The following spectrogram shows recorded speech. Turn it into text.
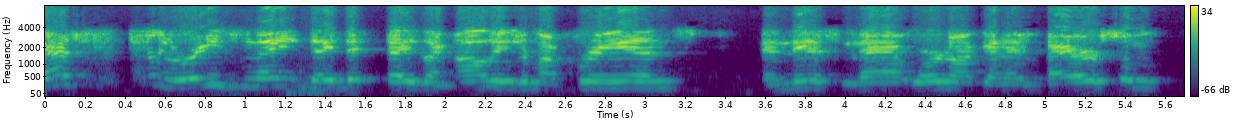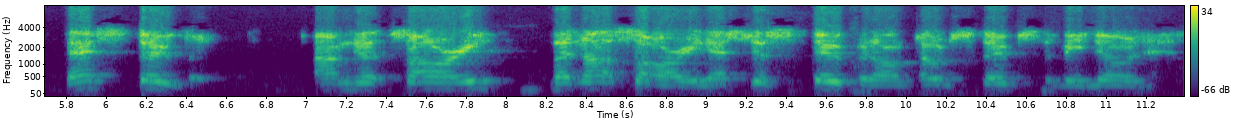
that's the reason they they they like, oh, these are my friends and this and that. We're not going to embarrass them. That's stupid. I'm just sorry, but not sorry. That's just stupid on Coach Stoops to be doing that.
